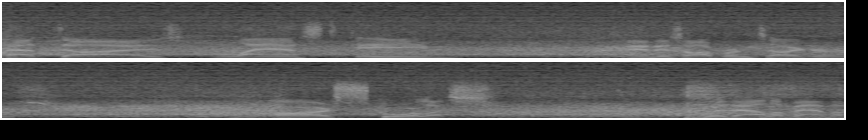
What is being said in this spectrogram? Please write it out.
Pat Dye's last game, and his Auburn Tigers are scoreless with Alabama.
